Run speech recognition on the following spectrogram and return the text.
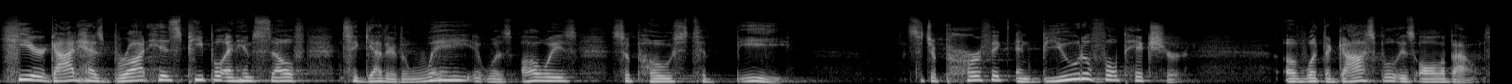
here God has brought his people and himself together the way it was always supposed to be. It's such a perfect and beautiful picture of what the gospel is all about.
